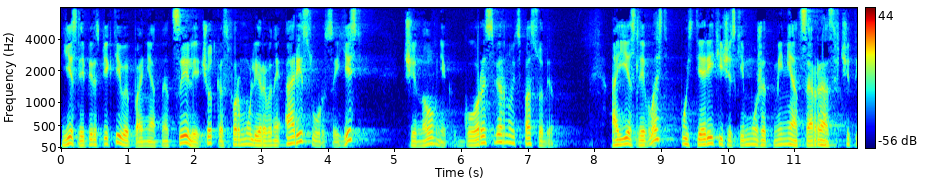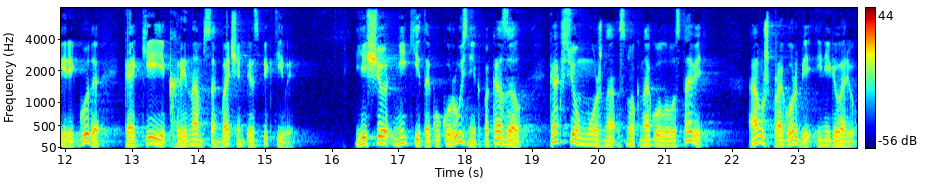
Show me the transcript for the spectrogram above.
Если перспективы понятны, цели четко сформулированы, а ресурсы есть, чиновник горы свернуть способен. А если власть, пусть теоретически может меняться раз в 4 года, какие к хренам собачьим перспективы? Еще Никита Кукурузник показал – как все можно с ног на голову ставить, а уж про горби и не говорю.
